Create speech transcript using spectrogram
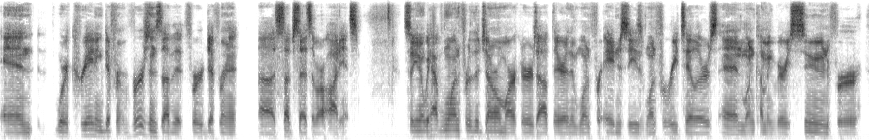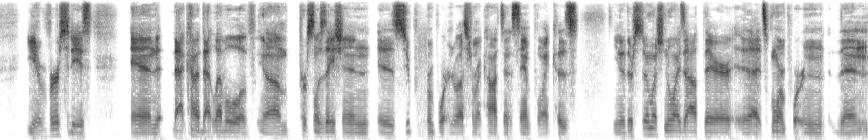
and we're creating different versions of it for different uh, subsets of our audience. So you know we have one for the general marketers out there, and then one for agencies, one for retailers, and one coming very soon for universities and that kind of that level of um, personalization is super important to us from a content standpoint because you know there's so much noise out there that it's more important than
